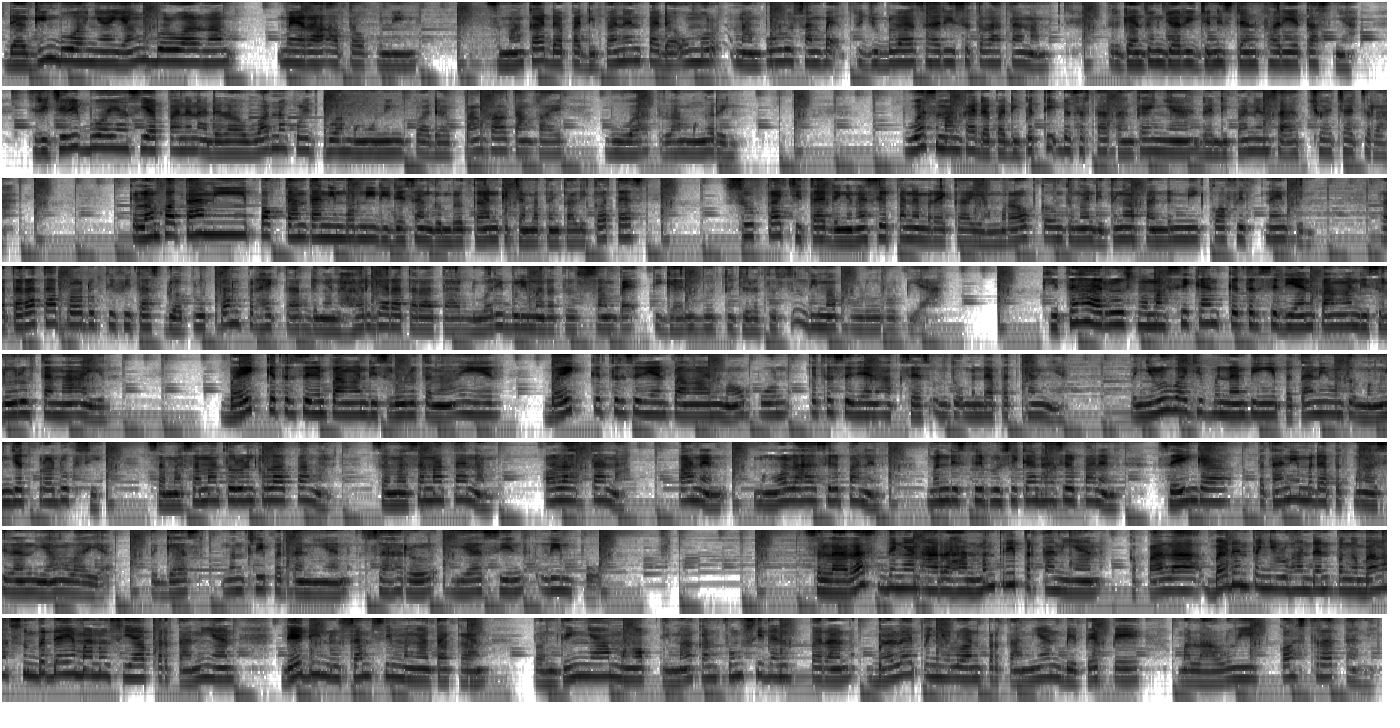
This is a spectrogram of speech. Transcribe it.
Daging buahnya yang berwarna merah atau kuning. Semangka dapat dipanen pada umur 60-17 hari setelah tanam, tergantung dari jenis dan varietasnya. Ciri-ciri buah yang siap panen adalah warna kulit buah menguning pada pangkal tangkai buah telah mengering. Buah semangka dapat dipetik beserta tangkainya dan dipanen saat cuaca cerah. Kelompok tani Poktan Tani Murni di Desa Gemblekan, Kecamatan Kalikotes, suka cita dengan hasil panen mereka yang meraup keuntungan di tengah pandemi COVID-19. Rata-rata produktivitas 20 ton per hektar dengan harga rata-rata 2.500 sampai 3.750 rupiah. Kita harus memastikan ketersediaan pangan di seluruh tanah air. Baik ketersediaan pangan di seluruh tanah air, baik ketersediaan pangan maupun ketersediaan akses untuk mendapatkannya. Penyuluh wajib mendampingi petani untuk mengenjot produksi, sama-sama turun ke lapangan, sama-sama tanam, olah tanah, panen, mengolah hasil panen, mendistribusikan hasil panen, sehingga petani mendapat penghasilan yang layak. Tegas Menteri Pertanian Sahrul Yasin Limpo. Selaras dengan arahan Menteri Pertanian, Kepala Badan Penyuluhan dan Pengembangan Sumber Daya Manusia Pertanian, Dedi Nusamsi mengatakan, pentingnya mengoptimalkan fungsi dan peran Balai Penyuluhan Pertanian BPP melalui Konstra Tani.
